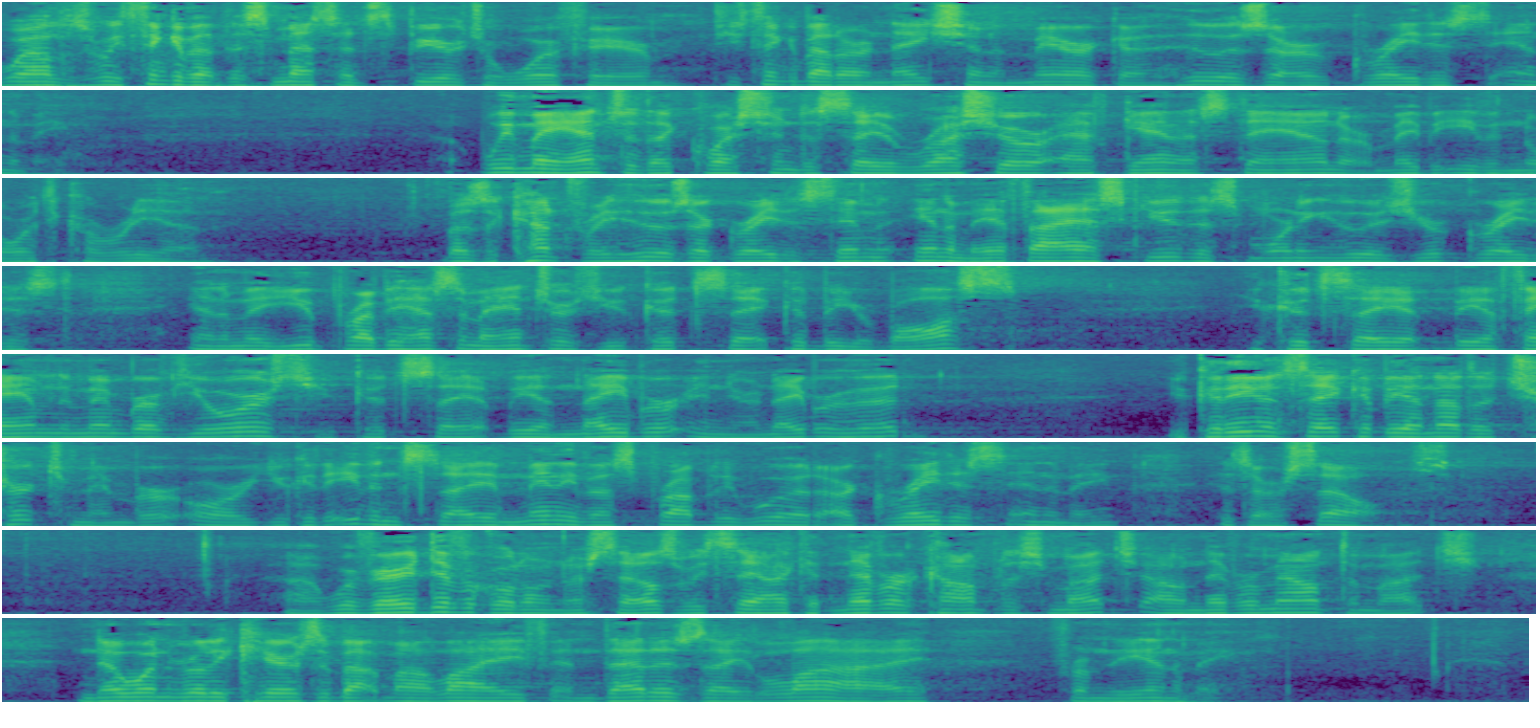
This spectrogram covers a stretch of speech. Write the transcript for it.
Well, as we think about this message, spiritual warfare, if you think about our nation, America, who is our greatest enemy? We may answer that question to say Russia or Afghanistan or maybe even North Korea. But as a country, who is our greatest enemy? If I ask you this morning, who is your greatest enemy, you probably have some answers. You could say it could be your boss. You could say it be a family member of yours. You could say it be a neighbor in your neighborhood. You could even say it could be another church member, or you could even say, and many of us probably would, our greatest enemy is ourselves. Uh, we're very difficult on ourselves. We say, I could never accomplish much, I'll never amount to much. No one really cares about my life, and that is a lie from the enemy.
